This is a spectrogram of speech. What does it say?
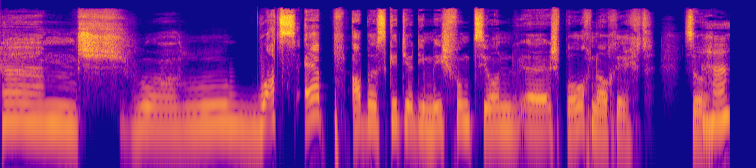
Ähm, WhatsApp, aber es gibt ja die Mischfunktion äh, Spruchnachricht. So, Aha.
